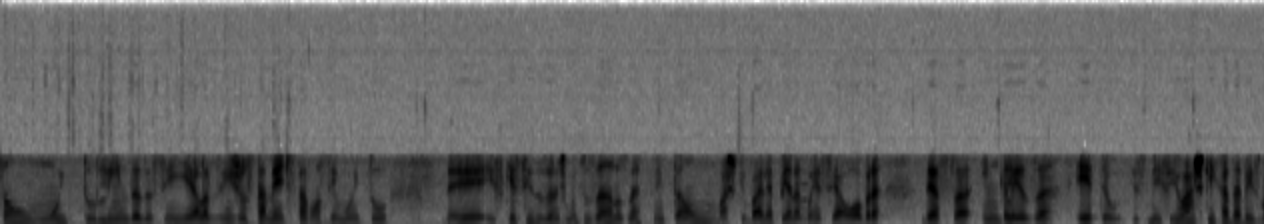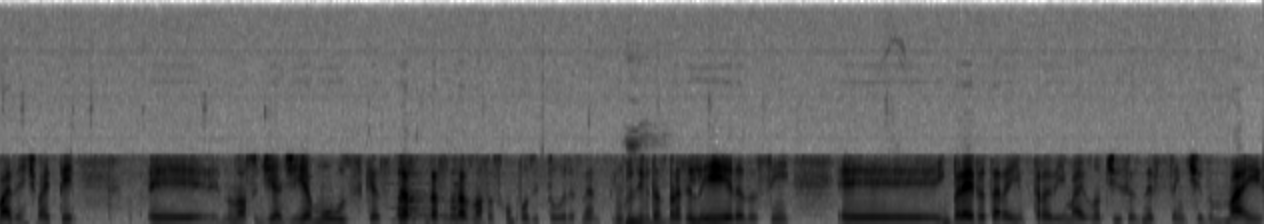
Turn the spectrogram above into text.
são muito lindas, assim, e elas injustamente estavam, assim, muito é, esquecidas durante muitos anos, né, então acho que vale a pena conhecer a obra dessa inglesa Ethel Smith. E eu acho que cada vez mais a gente vai ter é, no nosso dia a dia músicas das, das, das nossas compositoras, né? Inclusive Uhum. das brasileiras, assim. É, em breve eu trarei, trarei mais notícias nesse sentido. Mas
